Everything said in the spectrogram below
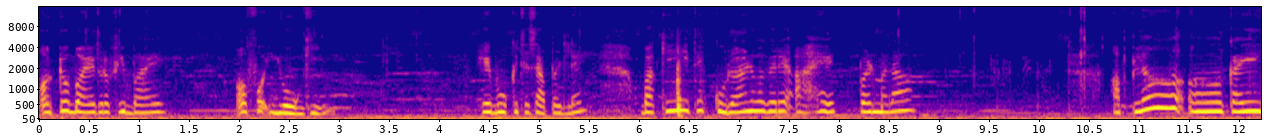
autobiography by of a yogi हे बुक इथे सापडलं आहे बाकी इथे कुराण वगैरे आहेत पण मला आपलं काही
